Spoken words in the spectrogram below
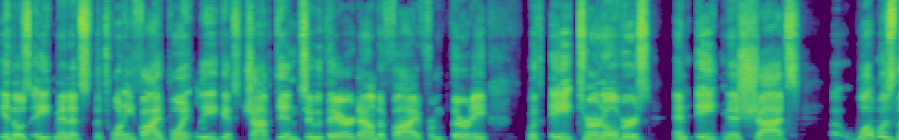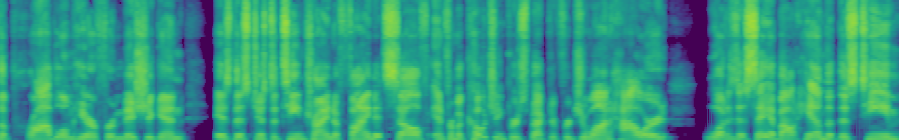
in those eight minutes. The 25 point lead gets chopped into there down to five from 30 with eight turnovers and eight missed shots. Uh, what was the problem here for Michigan? Is this just a team trying to find itself? And from a coaching perspective for Juwan Howard, what does it say about him that this team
